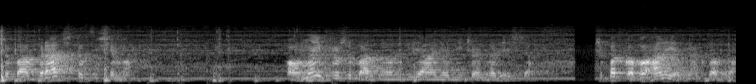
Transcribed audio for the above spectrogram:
Trzeba brać to, co się ma. O, no i proszę bardzo, nawet idealnie odliczyłem 20. Przypadkowo, ale jednak, dobra.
